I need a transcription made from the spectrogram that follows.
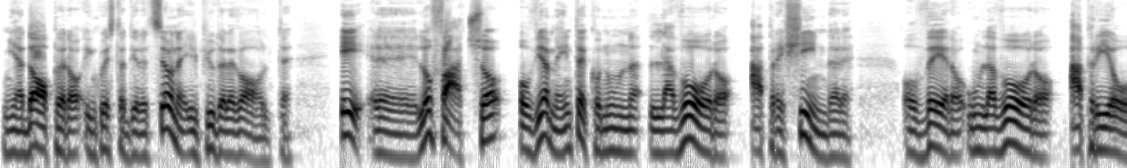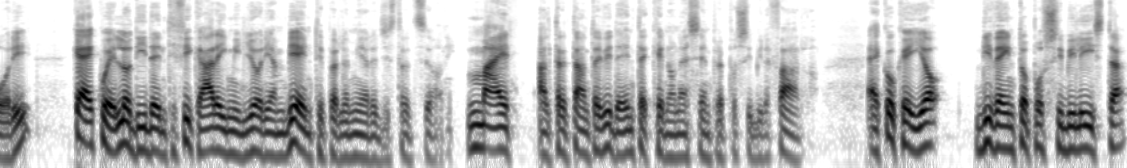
mi adopero in questa direzione il più delle volte e eh, lo faccio ovviamente con un lavoro a prescindere, ovvero un lavoro a priori che è quello di identificare i migliori ambienti per le mie registrazioni, ma è altrettanto evidente che non è sempre possibile farlo. Ecco che io divento possibilista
